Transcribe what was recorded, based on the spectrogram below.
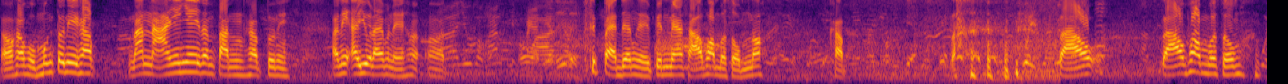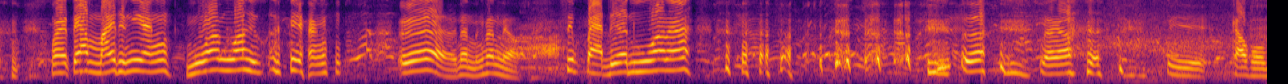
เอาครับผมมึงตัวนี้ครับหนาหนาๆใหญ่ๆตันๆครับตัวนี้ อันนี้อายุอะไรมาไหนครับอ๋ออายุประมาณ18เดือนสิบแปดเดือนเลยเป็นแม่สาวพร้อมผสมเนาะครับ สาวสาวพร้อมผสมไม่แต้มหมายถึงอหยังงัวงัวคืออหยังเออ นั่นถึงท่านเนี่ยสิบแปดเดือนงัวนะเออนะครับนี่ครับผม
